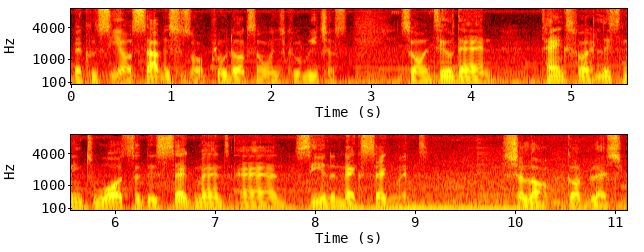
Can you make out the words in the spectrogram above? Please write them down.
where you could see our services or products and where you could reach us. So until then, thanks for listening to us to this segment and see you in the next segment. Shalom. God bless you.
